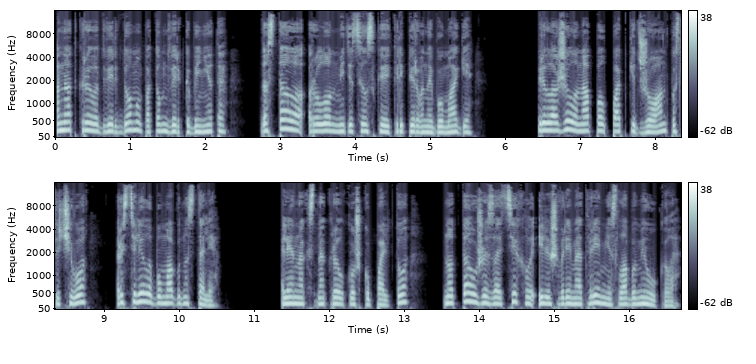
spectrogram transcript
Она открыла дверь дома, потом дверь кабинета, достала рулон медицинской крепированной бумаги, приложила на пол папки Джоан, после чего расстелила бумагу на столе. Ленокс накрыл кошку пальто, но та уже затихла и лишь время от времени слабо мяукала.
